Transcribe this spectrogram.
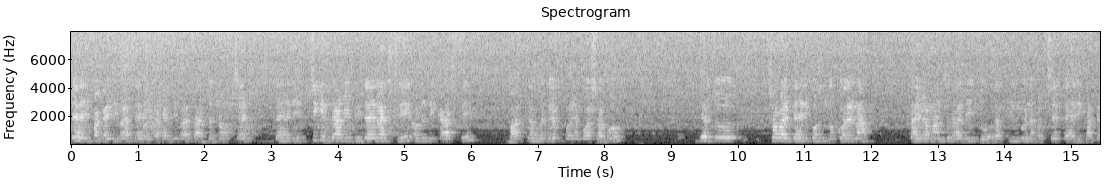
তেহারি পাকাই দিবা, তেহারি পাকাই দিবা, তার জন্য হচ্ছে তেহারি চিকেনটা আমি ভিজায় রাখছি অলরেডি কাটছি। ভাতটা হলে পরে বসাবো। যেহেতু সবাই তেহারি পছন্দ করে না, তাই বা মাংসরা দিত ওরা তিন বোনে হচ্ছে তেহারি খাবে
